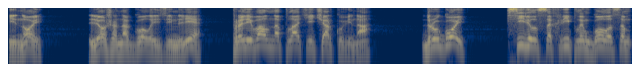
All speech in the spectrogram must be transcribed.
Иной, лежа на голой земле, проливал на платье чарку вина. Другой силился хриплым голосом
